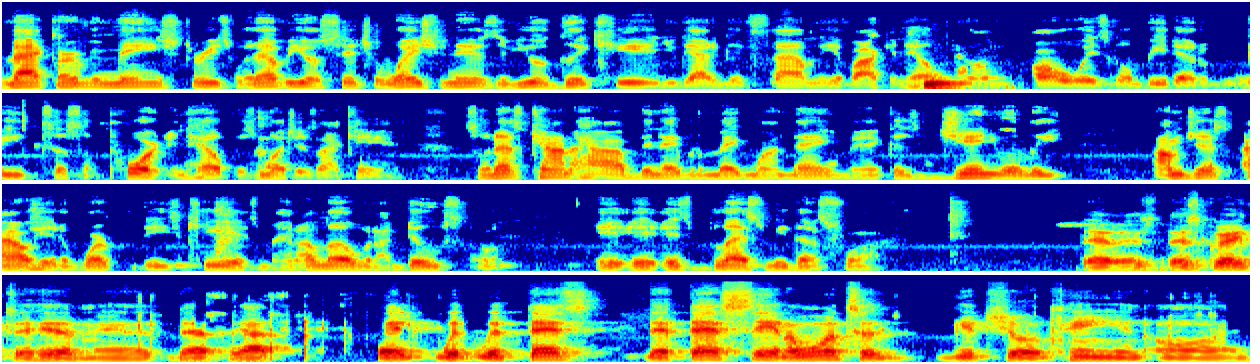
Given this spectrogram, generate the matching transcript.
Mac Irvin Mean Streets, whatever your situation is. If you're a good kid, you got a good family. If I can help you, I'm always gonna be there to be to support and help as much as I can. So that's kind of how I've been able to make my name, man. Because genuinely, I'm just out here to work with these kids, man. I love what I do, so it, it, it's blessed me thus far. Yeah, that's, that's great to hear, man. Definitely. I, and with with that that that said, I want to get your opinion on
